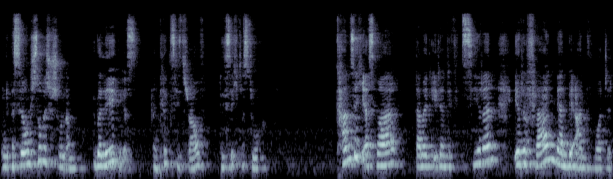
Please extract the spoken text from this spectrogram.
und die Person sowieso schon am Überlegen ist, dann klickt sie drauf, liest sich das durch, kann sich erstmal damit identifizieren, ihre Fragen werden beantwortet.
